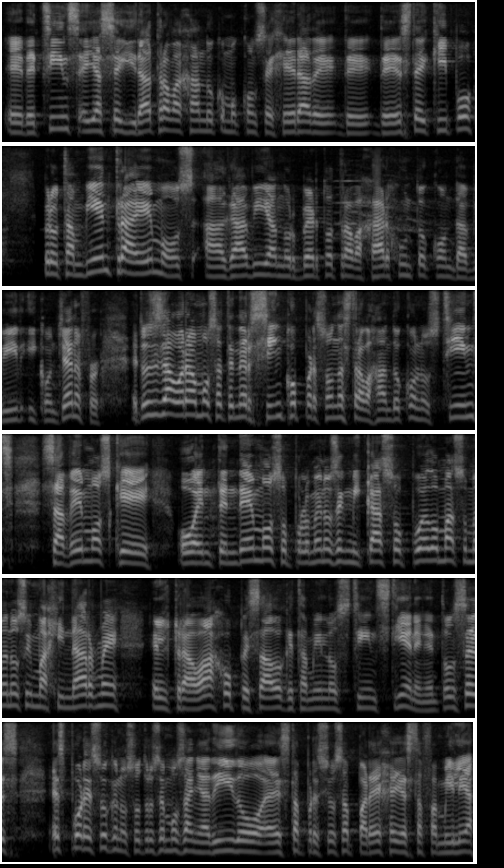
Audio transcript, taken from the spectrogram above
eh, de teens. Ella seguirá trabajando como consejera de, de este equipo pero también traemos a Gaby y a Norberto a trabajar junto con David y con Jennifer. Entonces ahora vamos a tener cinco personas trabajando con los teens. Sabemos que o entendemos, o por lo menos en mi caso, puedo más o menos imaginarme el trabajo pesado que también los teens tienen. Entonces es por eso que nosotros hemos añadido a esta preciosa pareja y a esta familia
